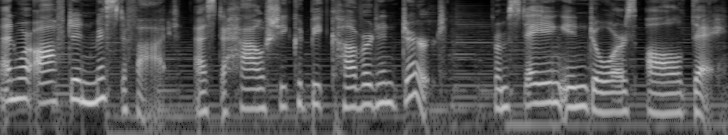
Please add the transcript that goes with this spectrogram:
and were often mystified as to how she could be covered in dirt from staying indoors all day.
